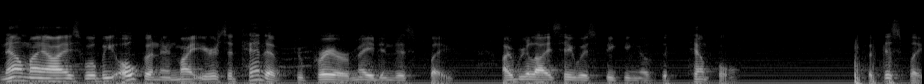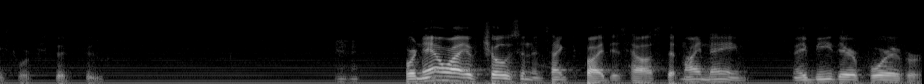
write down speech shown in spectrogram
Now my eyes will be open and my ears attentive to prayer made in this place. I realize he was speaking of the temple, but this place works good too. Mm-hmm. For now I have chosen and sanctified this house, that my name may be there forever,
